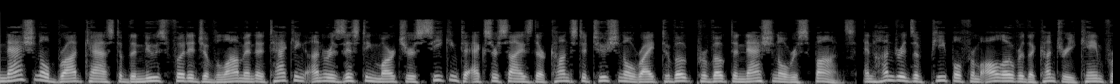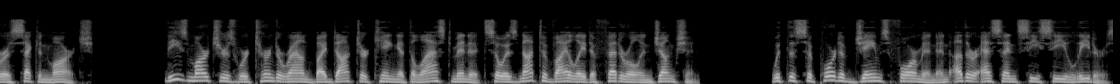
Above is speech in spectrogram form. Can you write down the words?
national broadcast of the news footage of lawmen attacking unresisting marchers seeking to exercise their constitutional right to vote provoked a national response, and hundreds of people from all over the country came for a second march. These marchers were turned around by Dr. King at the last minute so as not to violate a federal injunction. With the support of James Forman and other SNCC leaders,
